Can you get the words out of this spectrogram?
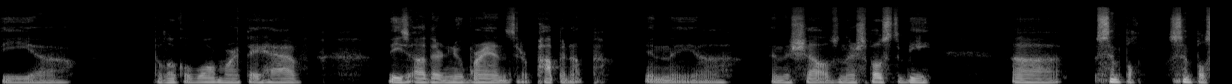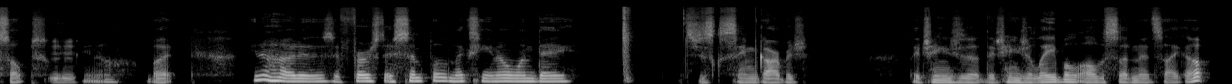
the uh, the local Walmart they have these other new brands that are popping up in the uh, in the shelves, and they're supposed to be uh, simple simple soaps, Mhm. you know. But you know how it is. At first they're simple. Next thing you know, one day it's just the same garbage. They change the they change the label. All of a sudden, it's like, oh,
